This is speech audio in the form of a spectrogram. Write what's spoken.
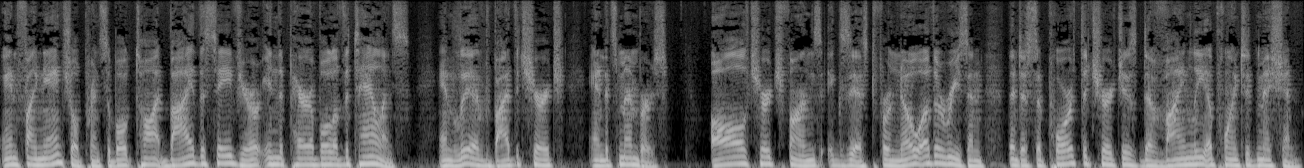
and financial principle taught by the Savior in the parable of the talents and lived by the church and its members all church funds exist for no other reason than to support the church's divinely appointed mission.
